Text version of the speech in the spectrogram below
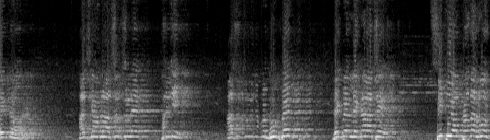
দেখতে হবে। আজকে আমরা আসানসোলে থাকি। আসানসোলে যখন ঢুকবেন, দেখবেন লেখা আছে সিটি অফ ব্রাদারহুড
